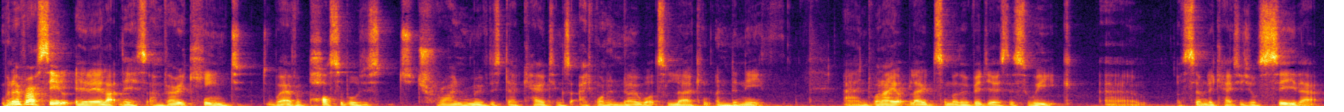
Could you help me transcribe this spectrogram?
whenever I see an ear like this, I'm very keen to, wherever possible, just to try and remove this dead keratin because I want to know what's lurking underneath. And when I upload some other videos this week um, of similar cases, you'll see that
